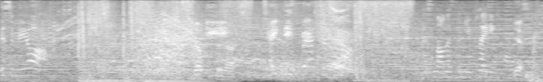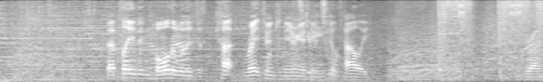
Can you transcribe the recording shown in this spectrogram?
pissing me off. Nope, they're not. Take these bastards out! As long as the new plating holds. Yes. That play didn't hold. It would have just cut right through engineering. I Let's give think it and to killed him. Tali. Grunt.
